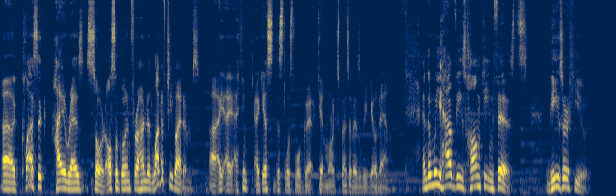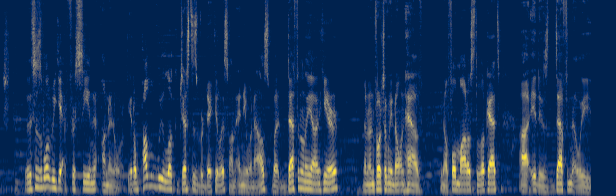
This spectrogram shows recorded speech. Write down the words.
uh, classic high-res sword, also going for 100. A lot of cheap items. Uh, I, I, think, I guess this list will get, more expensive as we go down. And then we have these honking fists. These are huge. This is what we get for seeing it on an orc. It'll probably look just as ridiculous on anyone else, but definitely on here. And unfortunately, we don't have you know full models to look at. Uh, it is definitely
